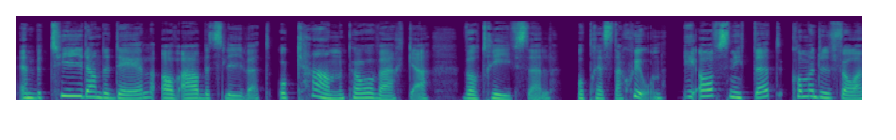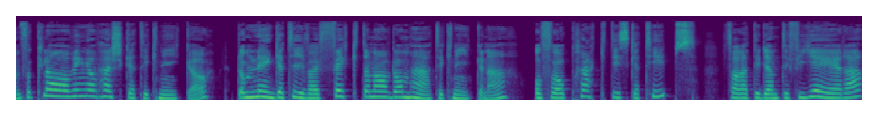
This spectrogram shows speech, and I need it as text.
en betydande del av arbetslivet och kan påverka vår trivsel och prestation. I avsnittet kommer du få en förklaring av härskartekniker, de negativa effekterna av de här teknikerna och få praktiska tips för att identifiera,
